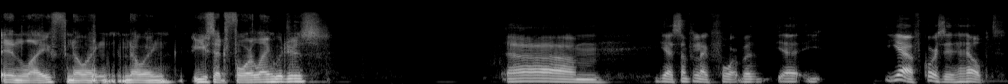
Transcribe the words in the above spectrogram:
in life knowing knowing you said four languages um, yeah, something like four. But yeah, yeah, of course it helped.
